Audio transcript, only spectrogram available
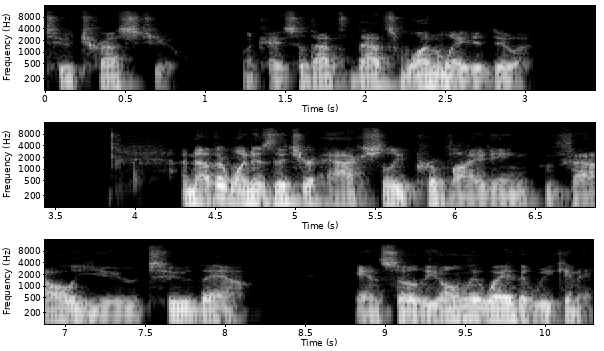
to trust you. Okay, so that's that's one way to do it. Another one is that you're actually providing value to them. And so the only way that we can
